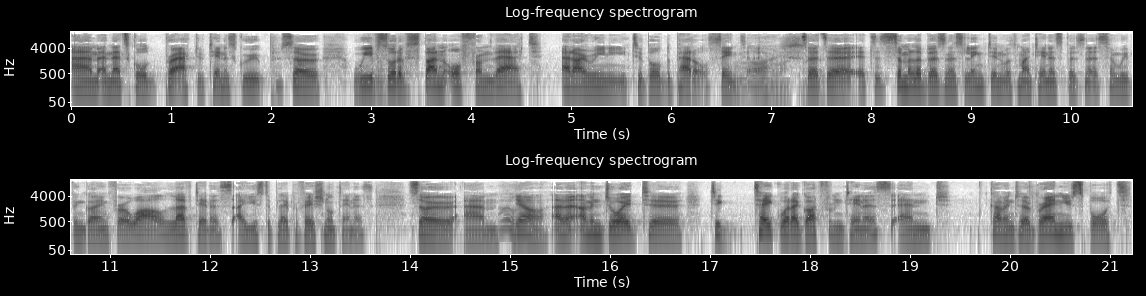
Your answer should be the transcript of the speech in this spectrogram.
um, and that's called Proactive Tennis Group. So we've sort of spun off from that at Irene to build the paddle center. Nice. So it's a it's a similar business linked in with my tennis business, and we've been going for a while. Love tennis. I used to play professional tennis, so um, yeah, I'm, I'm enjoyed to to take what I got from tennis and come into a brand new sport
